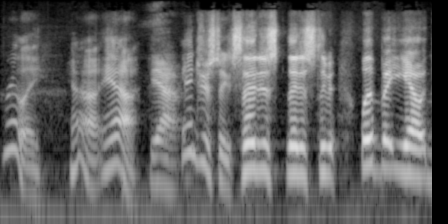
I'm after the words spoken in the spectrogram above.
Really? Yeah, yeah. Yeah. Interesting. So they just they just leave it. Well, but yeah, and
